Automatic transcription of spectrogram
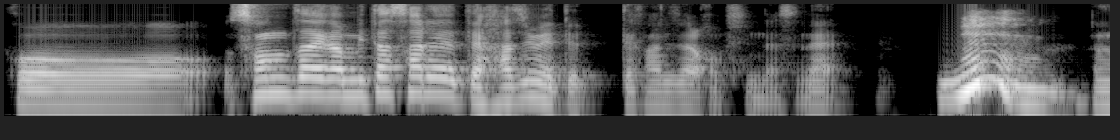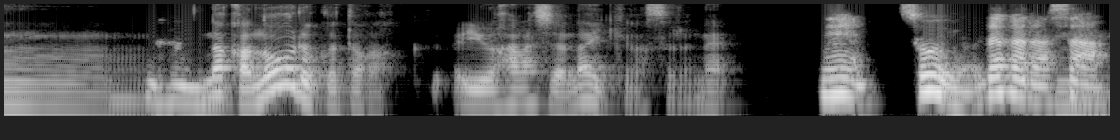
こう、存在が満たされて初めてって感じなのかもしれないですね。ねうんうん。なんか能力とかいう話じゃない気がするね。え、ねえ、そうよ。だからさ、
